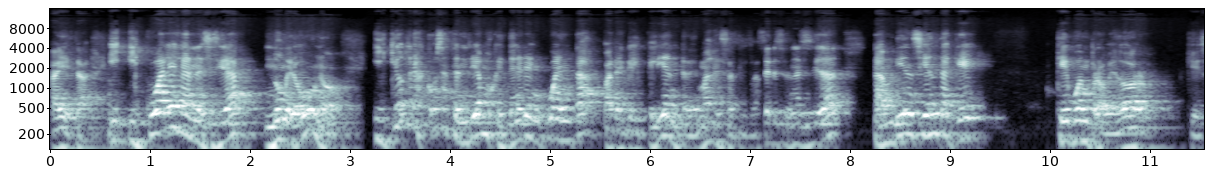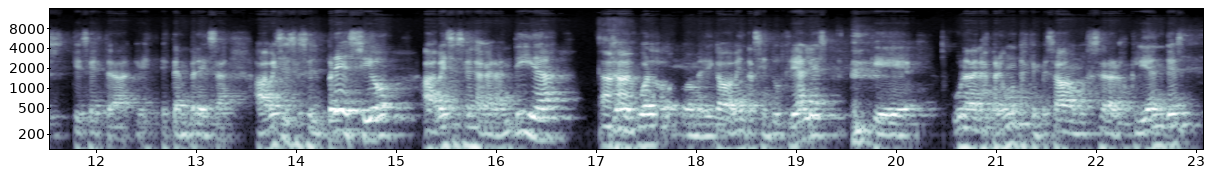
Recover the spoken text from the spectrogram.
Ahí está. ¿Y, ¿Y, cuál es la necesidad número uno? ¿Y qué otras cosas tendríamos que tener en cuenta para que el cliente, además de satisfacer esa necesidad, también sienta que qué buen proveedor que es, que es esta, esta empresa? A veces es el precio, a veces es la garantía. Yo recuerdo cuando me dedicaba a ventas industriales que una de las preguntas que empezábamos a hacer a los clientes eh,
